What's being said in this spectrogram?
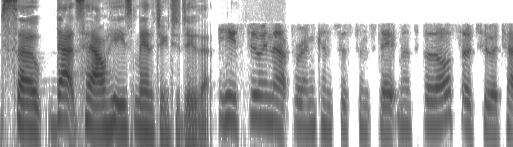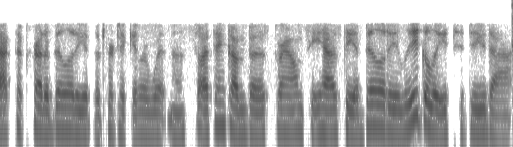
So that's how he's managing to do that. He's doing that for inconsistent statements, but also to attack the credibility of the particular witness. So I think on both grounds he has the ability legally to do that.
